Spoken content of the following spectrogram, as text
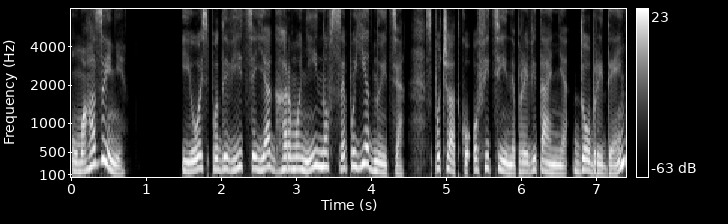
у магазині. І ось подивіться, як гармонійно все поєднується. Спочатку офіційне привітання «добрий день»,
